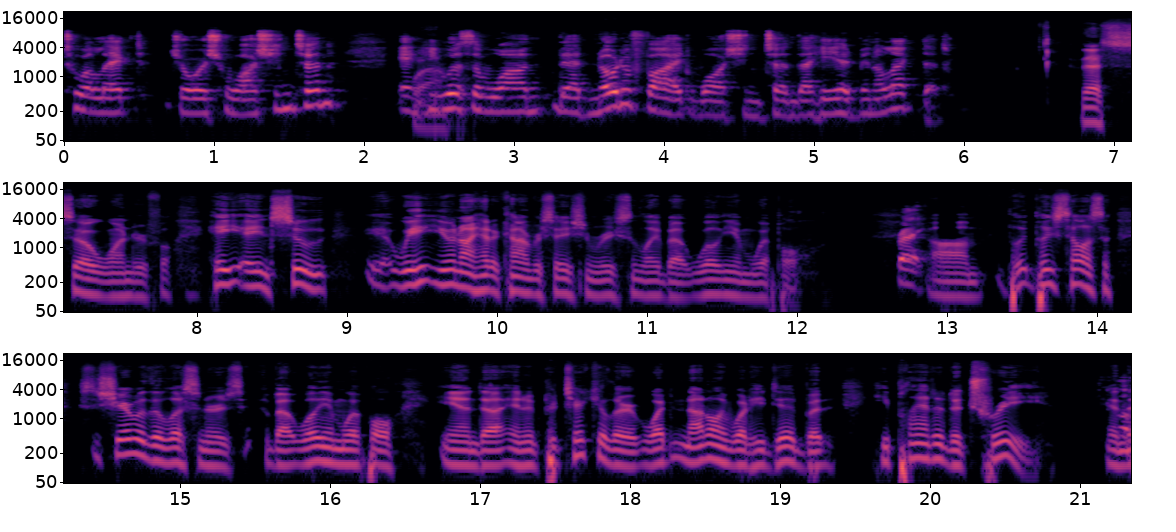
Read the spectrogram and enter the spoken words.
to elect George Washington, and he was the one that notified Washington that he had been elected. That's so wonderful. Hey, and Sue, uh, we you and I had a conversation recently about William Whipple. Right. Um, please, please tell us, share with the listeners about William Whipple, and uh, and in particular, what not only what he did, but he planted a tree, and Oh.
